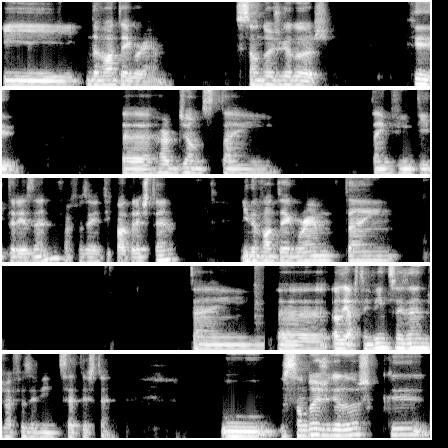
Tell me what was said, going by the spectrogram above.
e Davante Graham, que são dois jogadores que uh, Herb Jones tem, tem 23 anos, vai fazer 24 este ano, e Davante Graham tem tem uh, aliás tem 26 anos, vai fazer 27 este ano. O, são dois jogadores que,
